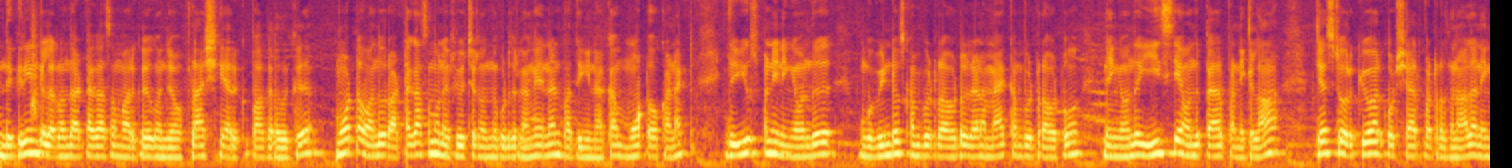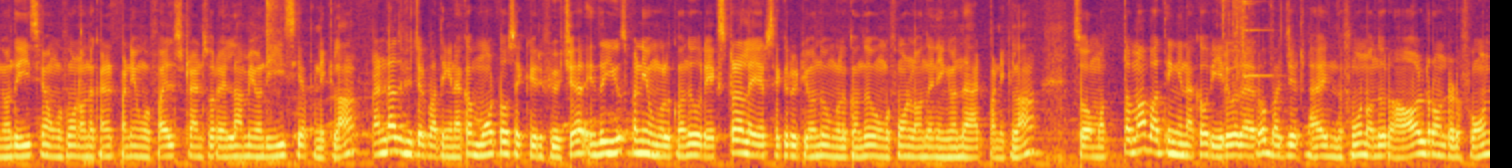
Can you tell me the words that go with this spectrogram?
இந்த க்ரீன் கலர் வந்து அட்டகாசமாக இருக்குது கொஞ்சம் ஃப்ளாஷியாக இருக்குது பார்க்குறதுக்கு. மோட்டோ வந்து ஒரு அட்டகாசமான ஃபியூச்சர் வந்து கொடுத்துருக்காங்க. என்னென்னு பார்த்தீங்கன்னாக்கா மோட்டோ கனெக்ட் இது யூஸ் பண்ணி நீங்கள் வந்து உங்கள் விண்டோஸ் கம்ப்யூட்டர் ஆகட்டும் இல்லைனா மேக் கம்ப்யூட்டர் ஆகட்டும் நீங்கள் வந்து ஈஸியாக வந்து பேர் பண்ணிக்கலாம். ஜஸ்ட் ஒரு கியூஆர் கோட் ஷேர் பண்ணுறதுனால நீங்கள் வந்து ஈஸியாக உங்கள் ஃபோனை வந்து கனெக்ட் பண்ணி உங்கள் ஃபைல்ஸ் ட்ரான்ஸ்ஃபர் எல்லாமே வந்து ஈஸியாக பண்ணிக்கலாம். ரெண்டாவது ஃபியூச்சர் பார்த்தீங்கன்னாக்கா மோட்டோ செக்யூரி ஃபியூச்சர் இதை யூஸ் பண்ணி உங்களுக்கு வந்து ஒரு எக்ஸ்ட்ரா லேயர் செக்யூரிட்டி வந்து உங்களுக்கு வந்து உங்கள் ஃபோனில் வந்து நீங்கள் வந்து ஆட் பண்ணிக்கலாம். ஸோ மொத்தமாக பார்த்தீங்கன்னாக்கா ஒரு இருபதாயிரரூபா பட்ஜெட்டில் இந்த இந்த ஃபோன் வந்து ஒரு ஆல்ரவுண்டட் ஃபோன்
